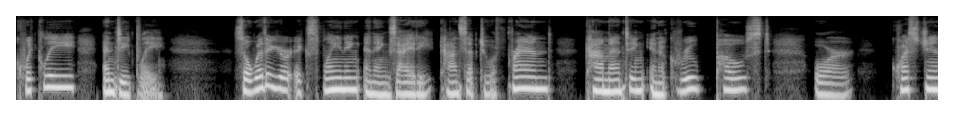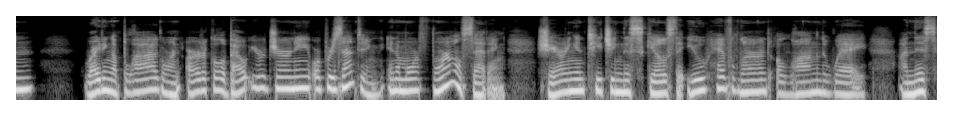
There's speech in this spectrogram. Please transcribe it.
quickly and deeply. So, whether you're explaining an anxiety concept to a friend, commenting in a group post, or question, writing a blog or an article about your journey, or presenting in a more formal setting, sharing and teaching the skills that you have learned along the way on this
